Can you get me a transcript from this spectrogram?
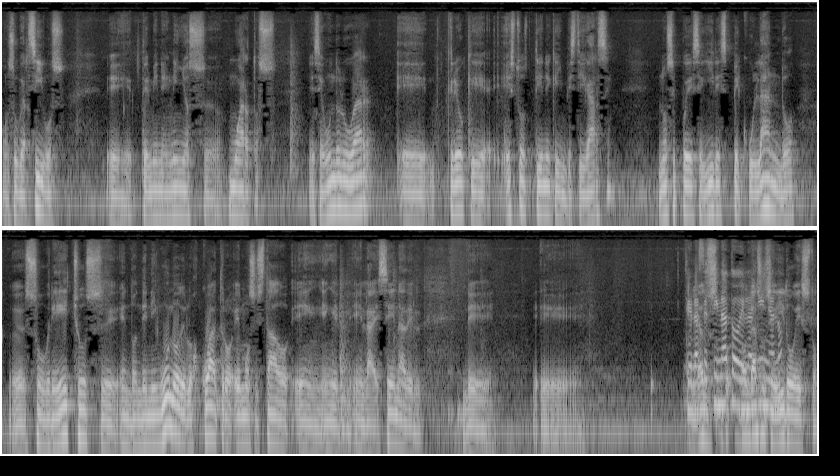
con subversivos eh, terminen niños eh, muertos. En segundo lugar, eh, creo que esto tiene que investigarse. No se puede seguir especulando sobre hechos en donde ninguno de los cuatro hemos estado en, la escena del... De, el asesinato de la niña, ha sucedido esto.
